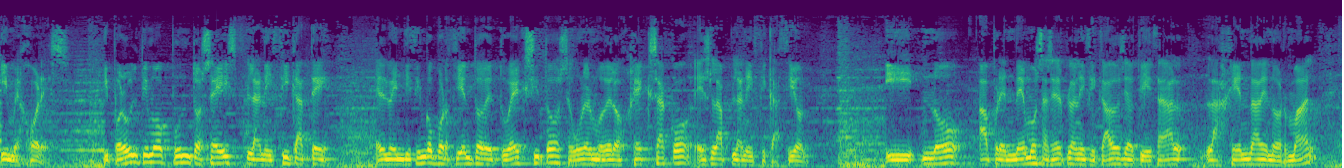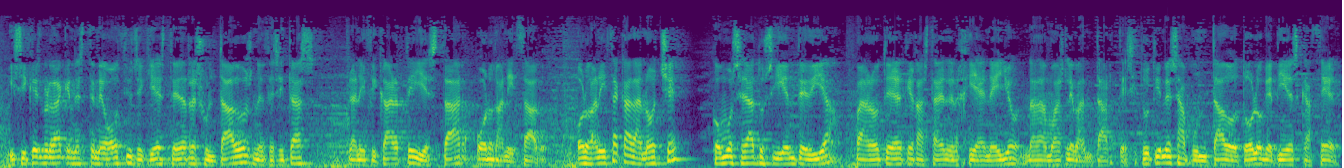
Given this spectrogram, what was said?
y mejores. Y por último, punto 6, planifícate. El 25% de tu éxito, según el modelo Hexaco, es la planificación y no aprendemos a ser planificados y a utilizar la agenda de normal. Y sí que es verdad que en este negocio, si quieres tener resultados, necesitas planificarte y estar organizado. Organiza cada noche cómo será tu siguiente día para no tener que gastar energía en ello, nada más levantarte. Si tú tienes apuntado todo lo que tienes que hacer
